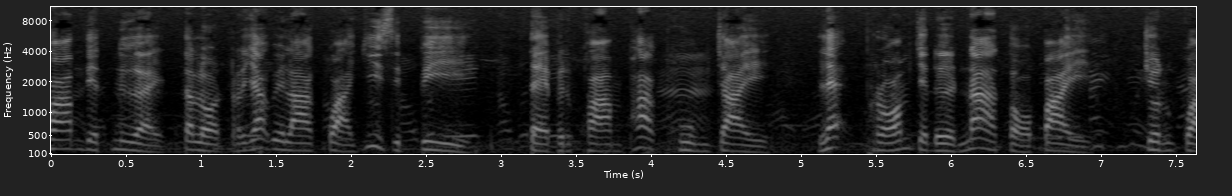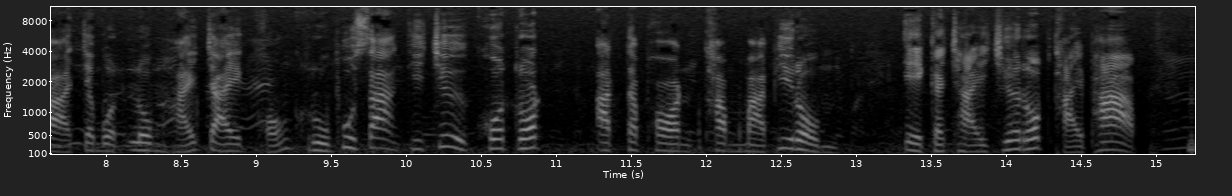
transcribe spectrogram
ความเด็ดเหนื่อย ตลอดระยะเวลากว่า 20 ปี แต่เป็นความภาคภูมิใจ และพร้อมจะเดินหน้าต่อไป จนกว่าจะหมดลมหายใจของครูผู้สร้างที่ชื่อโคตรรถ อัตพรธรรมมาพิรม เอกชัยเชื้อรบถ่ายภาพ เม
